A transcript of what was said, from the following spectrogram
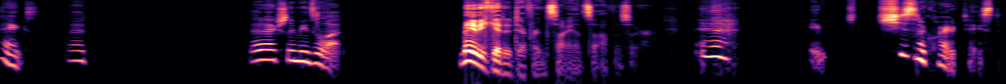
Thanks. That that actually means a lot. Maybe get a different science officer. Eh, it, she's an acquired taste.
